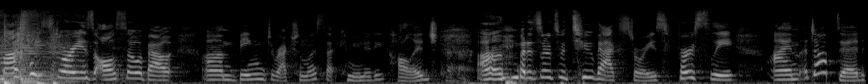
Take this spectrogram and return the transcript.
My story is also about um, being directionless at community college, um, but it starts with two backstories. Firstly, I'm adopted,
